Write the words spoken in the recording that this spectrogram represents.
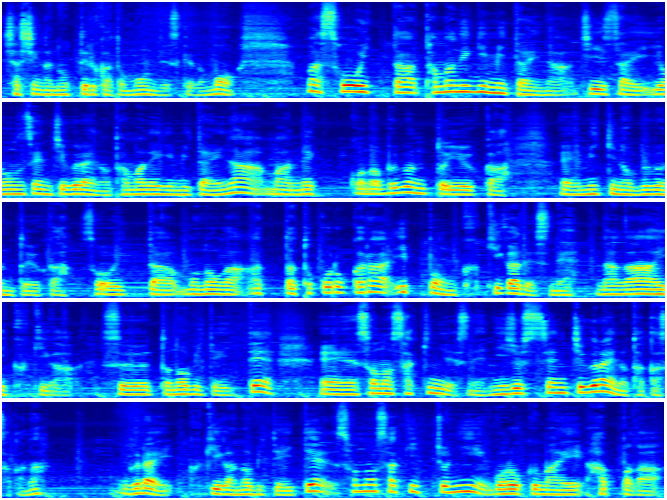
写真が載ってるかと思うんですけども、まあ、そういった玉ねぎみたいな小さい4センチぐらいの玉ねぎみたいな、まあ、根っこの部分というか、えー、幹の部分というかそういったものがあったところから1本茎がですね長い茎がスーッと伸びていて、えー、その先にですね20センチぐらいの高さかな。ぐらい茎が伸びていてその先っちょに56枚葉っぱが、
